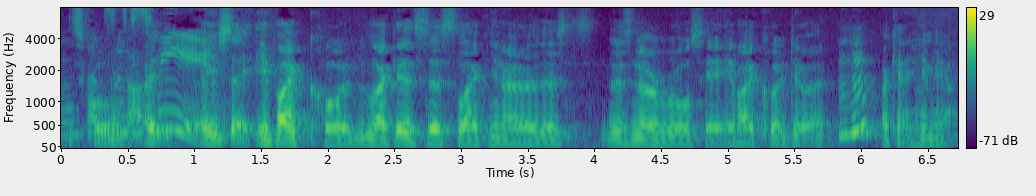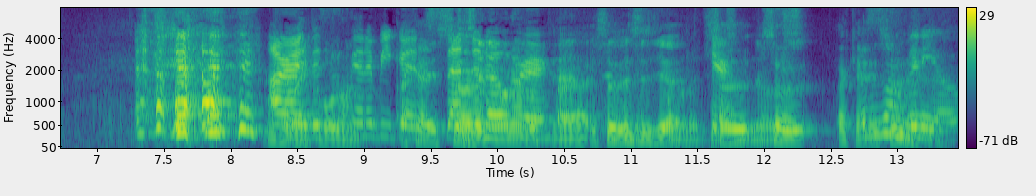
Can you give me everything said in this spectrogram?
that's, cool. so That's I, sweet. I used to, if I could, like it's just like you know, there's there's no rules here. If I could do it, Mm-hmm. okay, hear me out. All right, wait, this is gonna be good. Okay, Send so- it Does anyone have a over. pen? Alright, so this is yeah. I'm So notes. so okay. This is so on video.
